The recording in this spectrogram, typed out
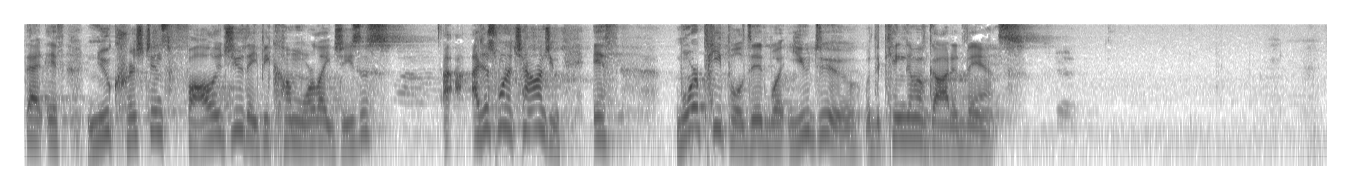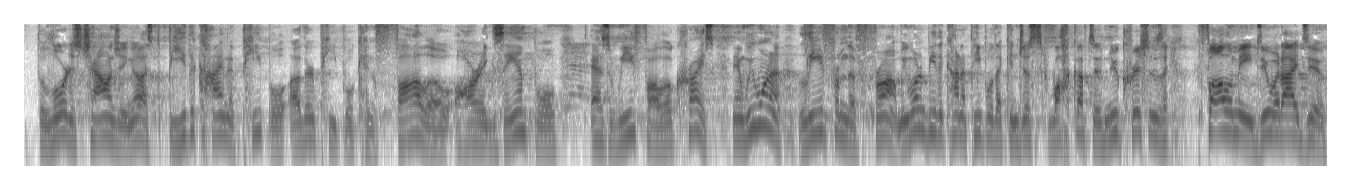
that if new Christians followed you, they become more like Jesus? I, I just want to challenge you. If more people did what you do, would the kingdom of God advance? The Lord is challenging us to be the kind of people other people can follow our example as we follow Christ. Man, we want to lead from the front. We want to be the kind of people that can just walk up to new Christians and say, Follow me, do what I do.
